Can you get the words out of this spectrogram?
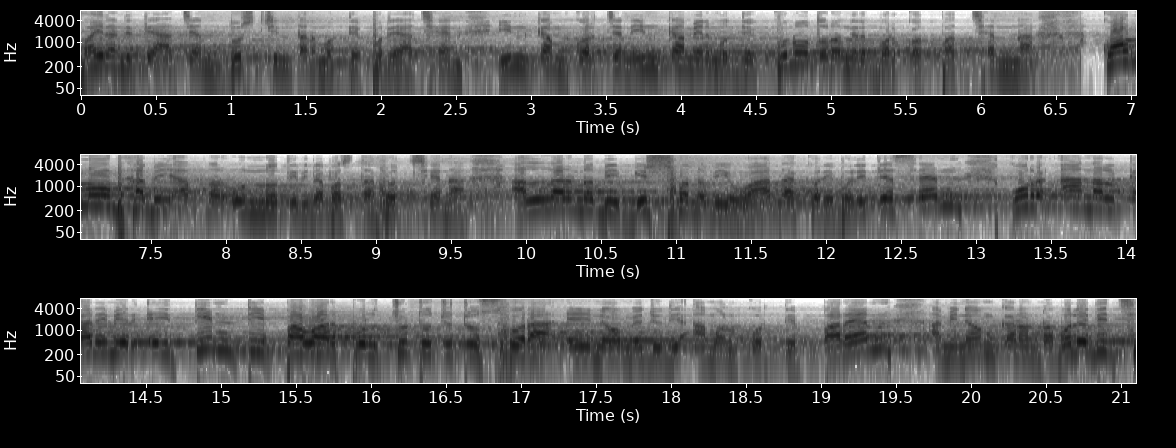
হয়রানিতে আছেন, দুশ্চিন্তার মধ্যে পড়ে আছেন ইনকাম করছেন ইনকামের মধ্যে কোনো ধরনের বরকত পাচ্ছেন না। কোনোভাবেই আপনার উন্নতির ব্যবস্থা হচ্ছে না। আল্লাহর নবী, বিশ্ব নবী ওয়াদা করে বলিতেছেন, কোরআন আল কারিমের এই তিনটি পাওয়ারফুল ছোট ছোট সোরা এই নিয়মে যদি আমল করতে পারেন, আমি নিয়ম কারণটা বলে দিচ্ছি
